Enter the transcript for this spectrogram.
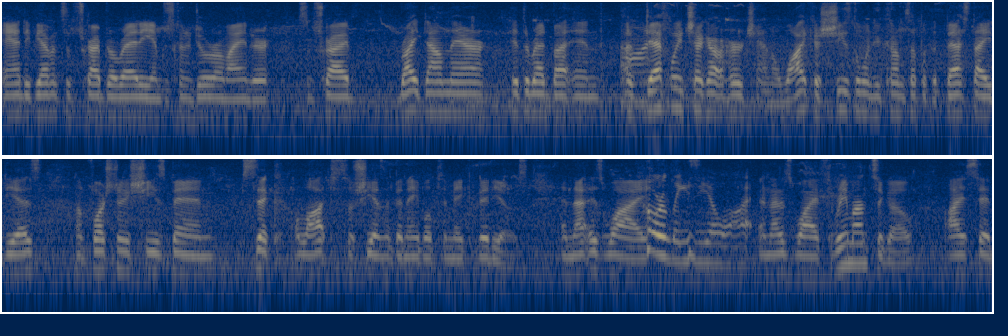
And if you haven't subscribed already, I'm just going to do a reminder. Subscribe right down there. Hit the red button. On. definitely check out her channel. Why? Because she's the one who comes up with the best ideas. Unfortunately, she's been sick a lot, so she hasn't been able to make videos. And that is why Or lazy a lot. and that is why three months ago I said,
